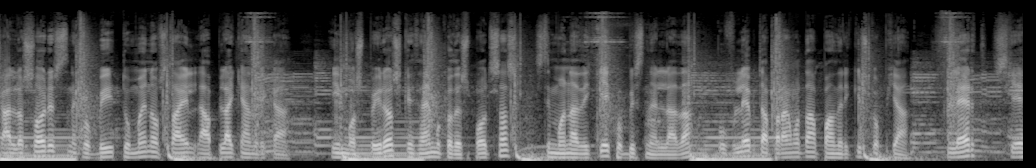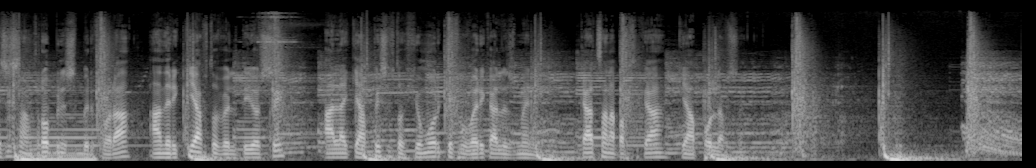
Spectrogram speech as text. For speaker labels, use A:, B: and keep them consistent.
A: Καλώ όρισε στην εκπομπή του Men of Style απλά και ανδρικά. Είμαι ο Σπύρος και θα είμαι ο κοδεσπότης σας στη μοναδική εκπομπή στην Ελλάδα που βλέπει τα πράγματα από ανδρική σκοπιά. Φλερτ, σχέσεις, ανθρώπινη συμπεριφορά, ανδρική αυτοβελτίωση, αλλά και απίστευτο χιούμορ και φοβερή καλεσμένη. Κάτσε αναπαυτικά και απόλαυσε.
